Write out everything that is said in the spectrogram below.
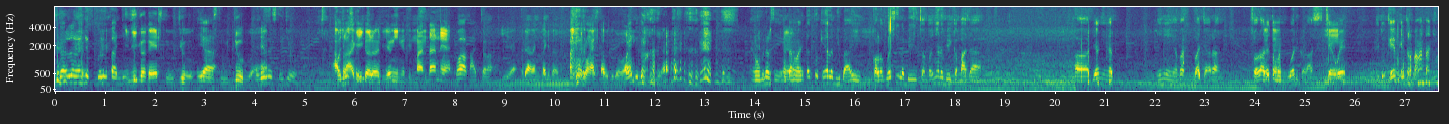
Udah lu lanjut gua lupa anjing. Ini gue kayak setuju. Iya. Setuju gue jadi lu setuju? Gua juga apalagi kalau dia ngingetin mantan ya. Wah kacau. Iya udah lanjut lagi tuh gue cuma ngasih tahu itu Oh, doang itu doang. iya. Emang bener sih ingatan Iya. wanita tuh kayak lebih baik. Kalau gue sih lebih contohnya lebih kepada eh, dia nginget ini apa pelajaran. Soalnya ada teman gue di kelas cewek itu kayak pinter banget anjing.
